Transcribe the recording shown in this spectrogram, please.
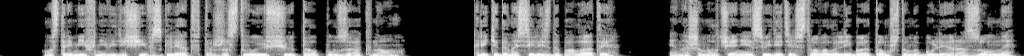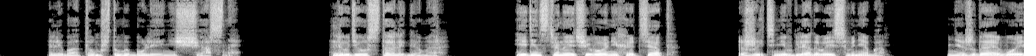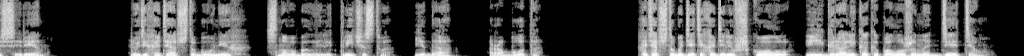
устремив невидящий взгляд в торжествующую толпу за окном. Крики доносились до палаты, и наше молчание свидетельствовало либо о том, что мы более разумны, либо о том, что мы более несчастны. Люди устали, Гомер. Единственное, чего они хотят, жить, не вглядываясь в небо, не ожидая воя сирен. Люди хотят, чтобы у них снова было электричество, еда, работа. Хотят, чтобы дети ходили в школу и играли, как и положено, детям.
